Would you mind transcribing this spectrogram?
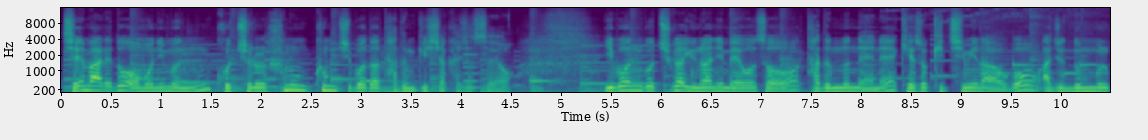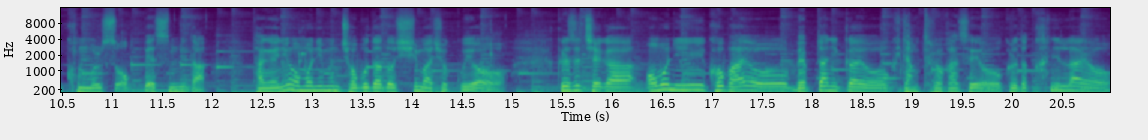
제 말에도 어머님은 고추를 한 움큼 집어다 다듬기 시작하셨어요 이번 고추가 유난히 매워서 다듬는 내내 계속 기침이 나오고 아주 눈물 콧물 쏙 뺐습니다. 당연히 어머님은 저보다 더 심하셨고요. 그래서 제가 어머니 거 봐요. 맵다니까요. 그냥 들어가세요. 그러다 큰일 나요.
